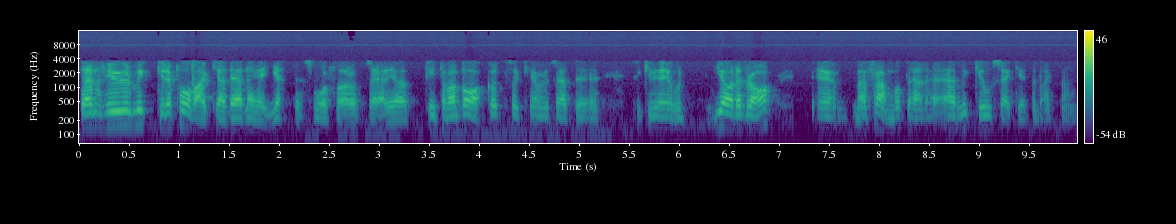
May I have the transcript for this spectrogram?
sen hur mycket det påverkar, den är jättesvår för oss att säga. Tittar man bakåt så kan vi säga att det, tycker vi gör det bra. Men framåt är det mycket osäkerhet i marknaden.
